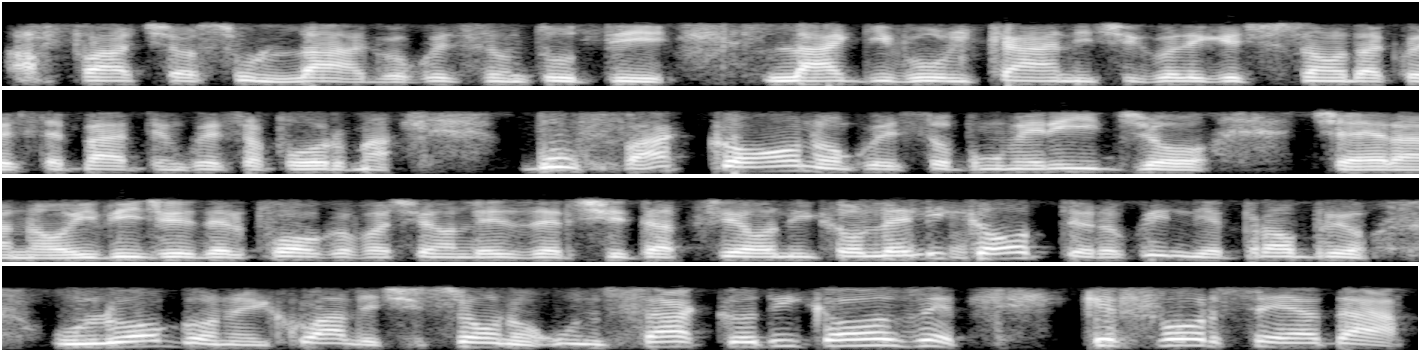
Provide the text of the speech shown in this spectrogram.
affaccia sul lago. Questi sono tutti laghi vulcanici, quelli che ci sono da queste parti in questa forma buffa a cono. Questo pomeriggio c'erano i vigili del fuoco, facevano le esercitazioni con l'elicottero, quindi è proprio un luogo nel quale ci sono un sacco di cose che forse è adatto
